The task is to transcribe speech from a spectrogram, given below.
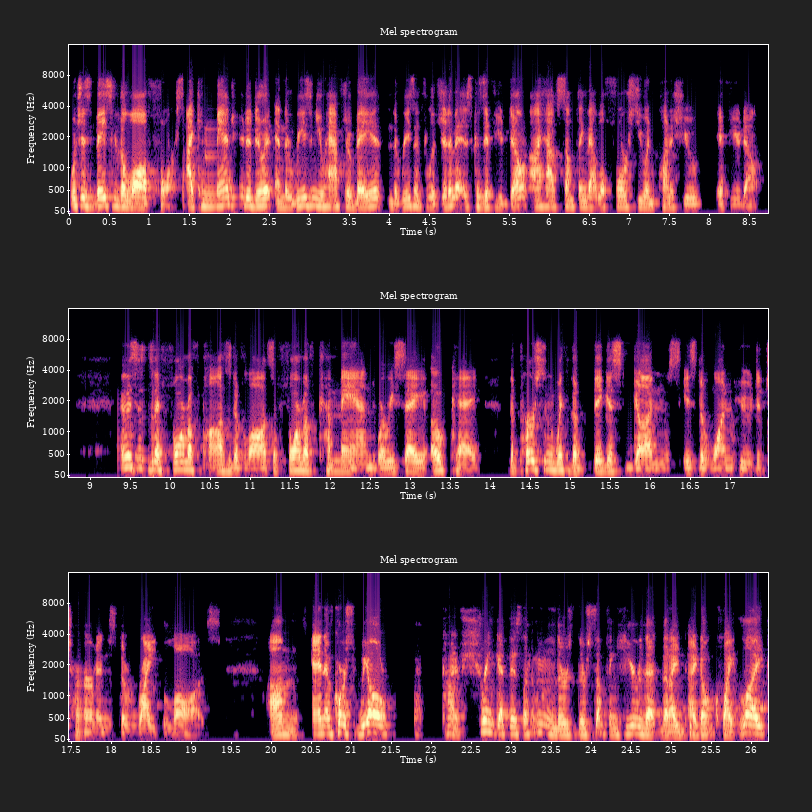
which is basically the law of force. I command you to do it, and the reason you have to obey it, the reason it's legitimate is because if you don't, I have something that will force you and punish you if you don't. And this is a form of positive law. It's a form of command where we say, okay, the person with the biggest guns is the one who determines the right laws. Um, and of course, we all kind of shrink at this, like, mm, there's there's something here that that I, I don't quite like.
